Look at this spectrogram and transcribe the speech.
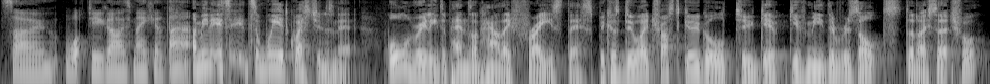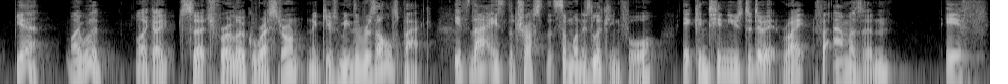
So, what do you guys make of that? I mean, it's it's a weird question, isn't it? All really depends on how they phrase this. Because do I trust Google to give give me the results that I search for? Yeah, I would. Like I search for a local restaurant and it gives me the results back. If that is the trust that someone is looking for, it continues to do it, right? For Amazon, if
